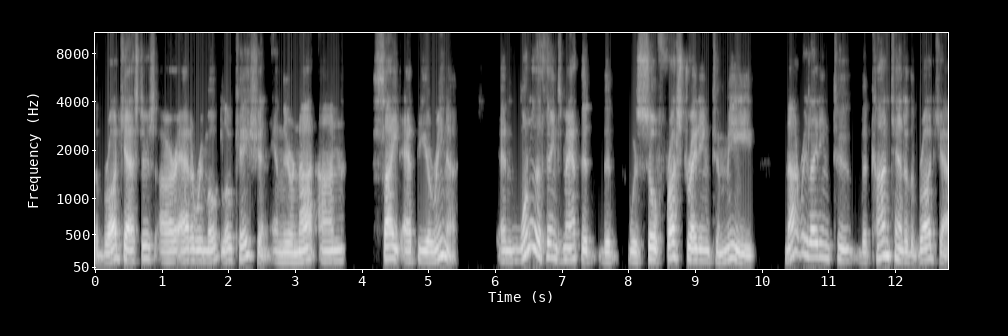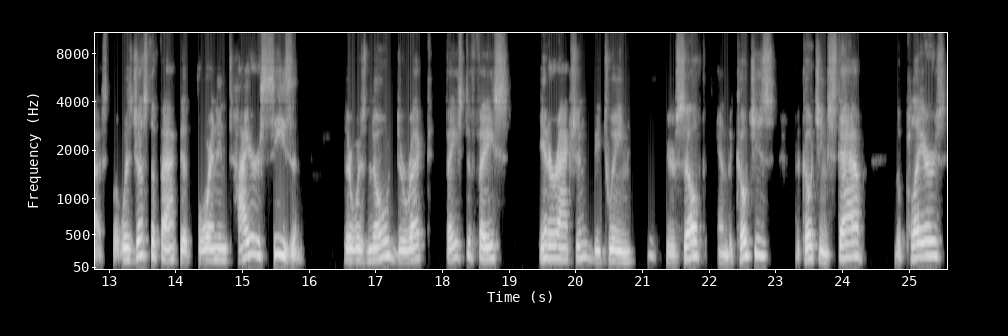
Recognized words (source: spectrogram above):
the broadcasters are at a remote location and they're not on site at the arena. And one of the things, Matt, that, that was so frustrating to me, not relating to the content of the broadcast, but was just the fact that for an entire season, there was no direct face to face interaction between yourself and the coaches, the coaching staff, the players,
